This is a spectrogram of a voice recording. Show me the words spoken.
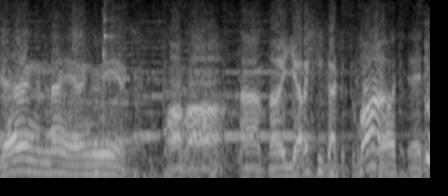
இறங்குனா இறங்கவே. ஆஹா. நான் இறக்கி காட்டுட்டுமா சரி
